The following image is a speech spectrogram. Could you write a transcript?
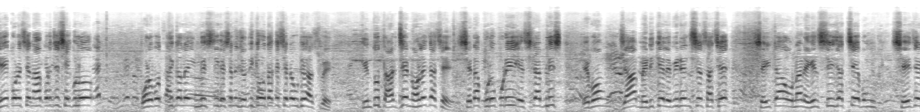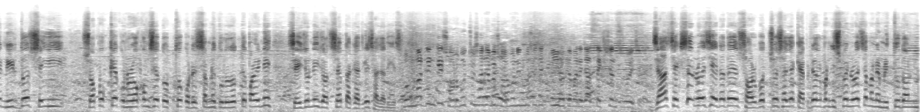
কে করেছে না করেছে সেগুলো পরবর্তীকালে ইনভেস্টিগেশনে যদি কেউ থাকে সেটা উঠে আসবে। কিন্তু তার যে নলেজ আছে সেটা পুরোপুরি এস্টাবলিশ এবং যা মেডিকেল এভিডেন্সেস আছে সেইটা ওনার এগেনস্টেই যাচ্ছে এবং সে যে নির্দোষ সেই সপক্ষে কোনো রকম সে তথ্য কোর্টের সামনে তুলে ধরতে পারেনি। সেই জন্যই জজ সাহেব তাকে আজকে সাজা দিয়েছে। সোমবার দিনকে সর্বোচ্চ সাজা বা সর্বনিম্ন সাজা কি হতে পারে? যা সেকশন রয়েছে। যা সেকশন রয়েছে এটাতে সর্বোচ্চ সাজা ক্যাপিটাল পানিশমেন্ট রয়েছে মানে মৃত্যুদণ্ড।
